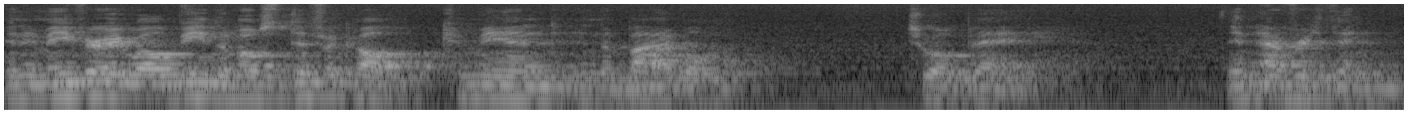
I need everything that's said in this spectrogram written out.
And it may very well be the most difficult command in the Bible to obey. In everything,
